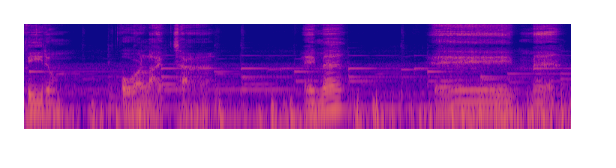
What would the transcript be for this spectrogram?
feed him for a lifetime. Amen. Amen.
